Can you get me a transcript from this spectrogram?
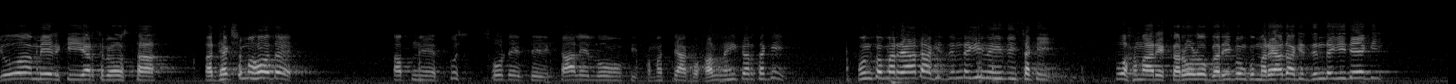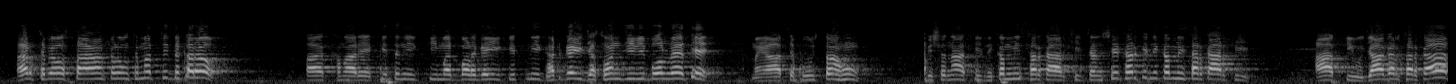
जो अमेरिकी अर्थव्यवस्था अध्यक्ष महोदय अपने कुछ छोटे से काले लोगों की समस्या को हल नहीं कर सकी, उनको मर्यादा की ज़िंदगी नहीं दी सकी, वो हमारे करोड़ों गरीबों को मर्यादा की ज़िंदगी देगी। अर्थव्यवस्था आंकड़ों से मत सिद्ध करो। आज हमारे कितनी कीमत बढ़ गई, कितनी घट गई, जसवंत जी भी बोल रहे थे। मैं आपसे पूछता हूँ, विश्वनाथ की निकम्मी सरकार थी, चंद्रशेखर की निकम्मी सरकार थी, आपकी उजागर सरकार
